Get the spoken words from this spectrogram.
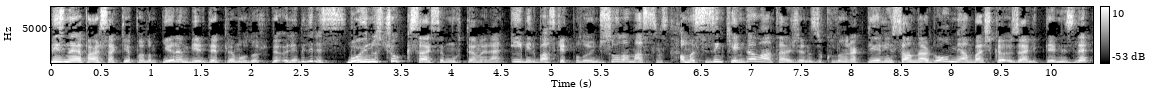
Biz ne yaparsak yapalım yarın bir deprem olur ve ölebiliriz. Boyunuz çok kısaysa muhtemelen iyi bir basketbol oyuncusu olamazsınız. Ama sizin kendi avantajlarınızı kullanarak diğer insanlarda olmayan başka özelliklerinizle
